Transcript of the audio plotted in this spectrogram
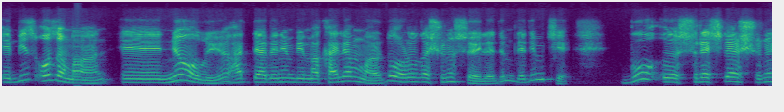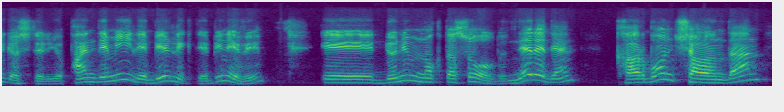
E, biz o zaman e, ne oluyor? Hatta benim bir makalem vardı. Orada da şunu söyledim. Dedim ki bu e, süreçler şunu gösteriyor. Pandemiyle birlikte bir nevi e, dönüm noktası oldu. Nereden? Karbon çağından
